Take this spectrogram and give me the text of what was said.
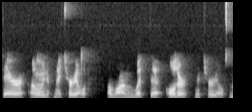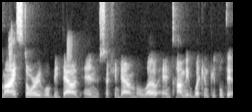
their own material along with the older materials. My story will be down in the section down below. And Tommy, what can people do?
